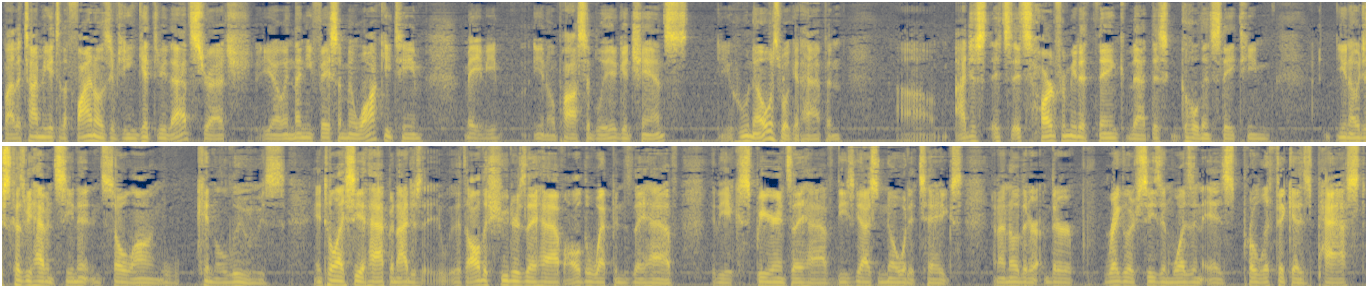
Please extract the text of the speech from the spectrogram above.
by the time you get to the finals, if you can get through that stretch, you know, and then you face a Milwaukee team, maybe, you know, possibly a good chance. Who knows what could happen? Um, I just it's it's hard for me to think that this Golden State team, you know, just because we haven't seen it in so long, can lose. Until I see it happen, I just with all the shooters they have, all the weapons they have, the experience they have, these guys know what it takes. And I know their their regular season wasn't as prolific as past.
